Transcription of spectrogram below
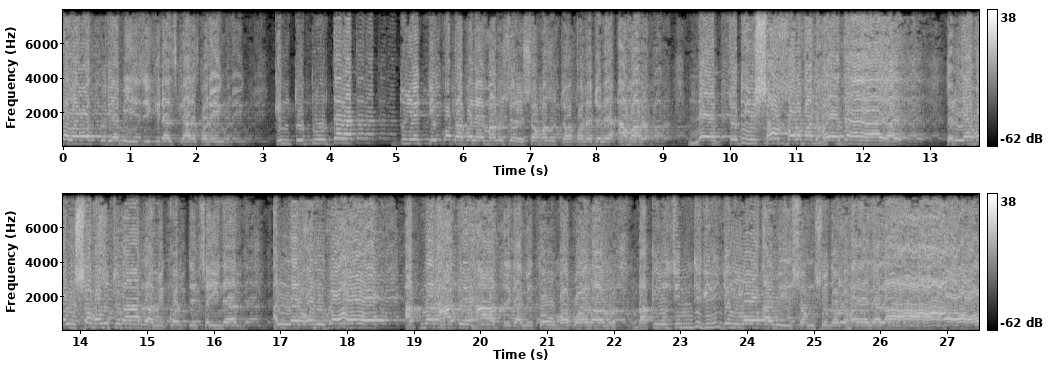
তালাওয়াত করি, আমি জিকির আজকার করি। কিন্তু তোর দ্বারা দুই একটি কথা বলে, মানুষের সমালোচনা করে জন্য আমার নেক যদি সব বরবাদ হয়ে যায়, তাহলে এমন সমালোচনা আর আমি করতে চাই না। আল্লাহর অনুগ্রহ, আপনার হাতে হাত রেখে আমি তৌবা করলাম, বাকি জিন্দগির জন্য আমি সংশোধন হয়ে গেলাম।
